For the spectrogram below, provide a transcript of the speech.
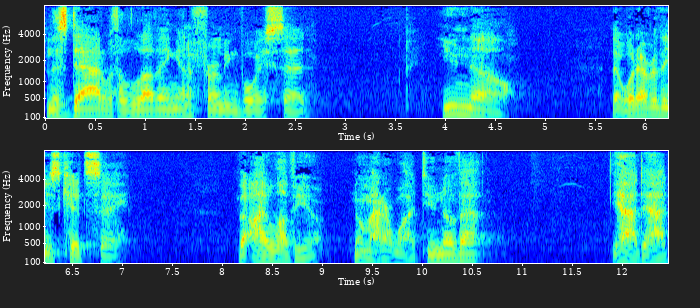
And this dad, with a loving and affirming voice, said, You know that whatever these kids say, that I love you no matter what. Do you know that? Yeah, Dad.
